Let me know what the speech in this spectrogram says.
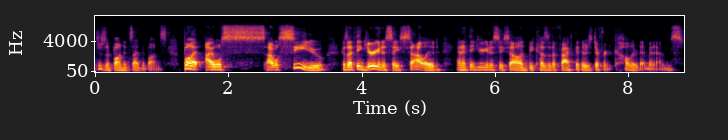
there's a bun inside the buns. But I will I will see you because I think you're gonna say salad, and I think you're gonna say salad because of the fact that there's different colored M and M's.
